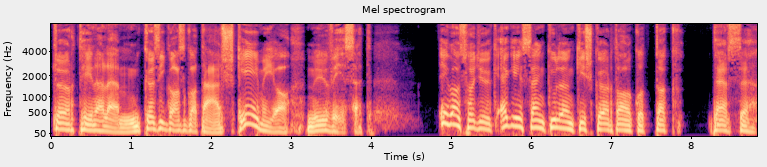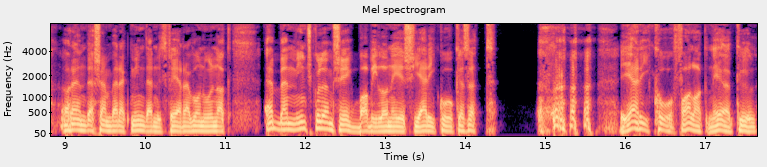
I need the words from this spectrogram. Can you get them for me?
Történelem, közigazgatás, kémia, művészet. Igaz, hogy ők egészen külön kis kört alkottak, Persze, a rendes emberek mindenütt félrevonulnak. Ebben nincs különbség Babilon és Jerikó között. Jerikó falak nélkül.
